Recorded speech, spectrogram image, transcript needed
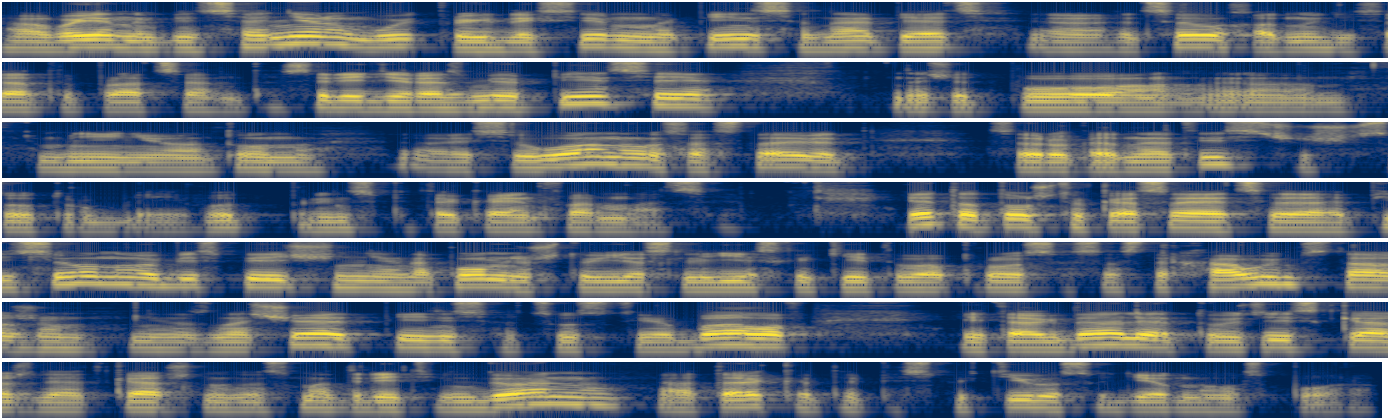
э, военным пенсионерам будет проиндексирована пенсия на 5,1%. Э, Средний размер пенсии, значит, по мнению Антона Силуанова, составит 41 600 рублей. Вот, в принципе, такая информация. Это то, что касается пенсионного обеспечения. Напомню, что если есть какие-то вопросы со страховым стажем, не назначают пенсию, отсутствие баллов и так далее, то здесь каждый отказ нужно смотреть индивидуально, а так это перспектива судебного спора.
